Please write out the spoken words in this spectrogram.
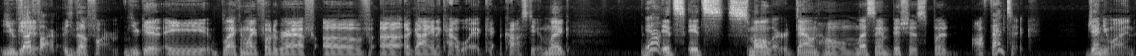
You The get farm. the farm. You get a black and white photograph of uh, a guy in a cowboy ca- costume. Like, Yeah. it's it's smaller, down home, less ambitious, but authentic, genuine,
